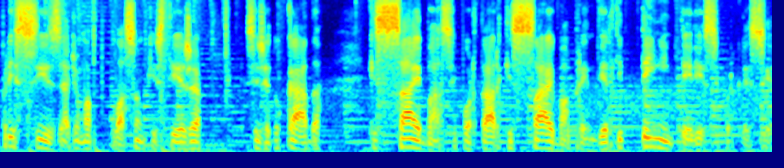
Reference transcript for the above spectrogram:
precisa de uma população que esteja, seja educada, que saiba se portar, que saiba aprender, que tenha interesse por crescer.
